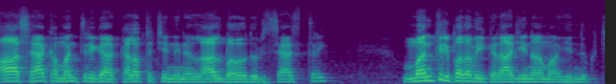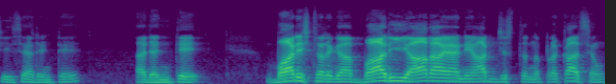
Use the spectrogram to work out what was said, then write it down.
ఆ శాఖ మంత్రిగా కలత చెందిన లాల్ బహదూర్ శాస్త్రి మంత్రి పదవికి రాజీనామా ఎందుకు చేశారంటే అదంతే. బారిస్టర్గా భారీ ఆదాయాన్ని ఆర్జిస్తున్న ప్రకాశం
